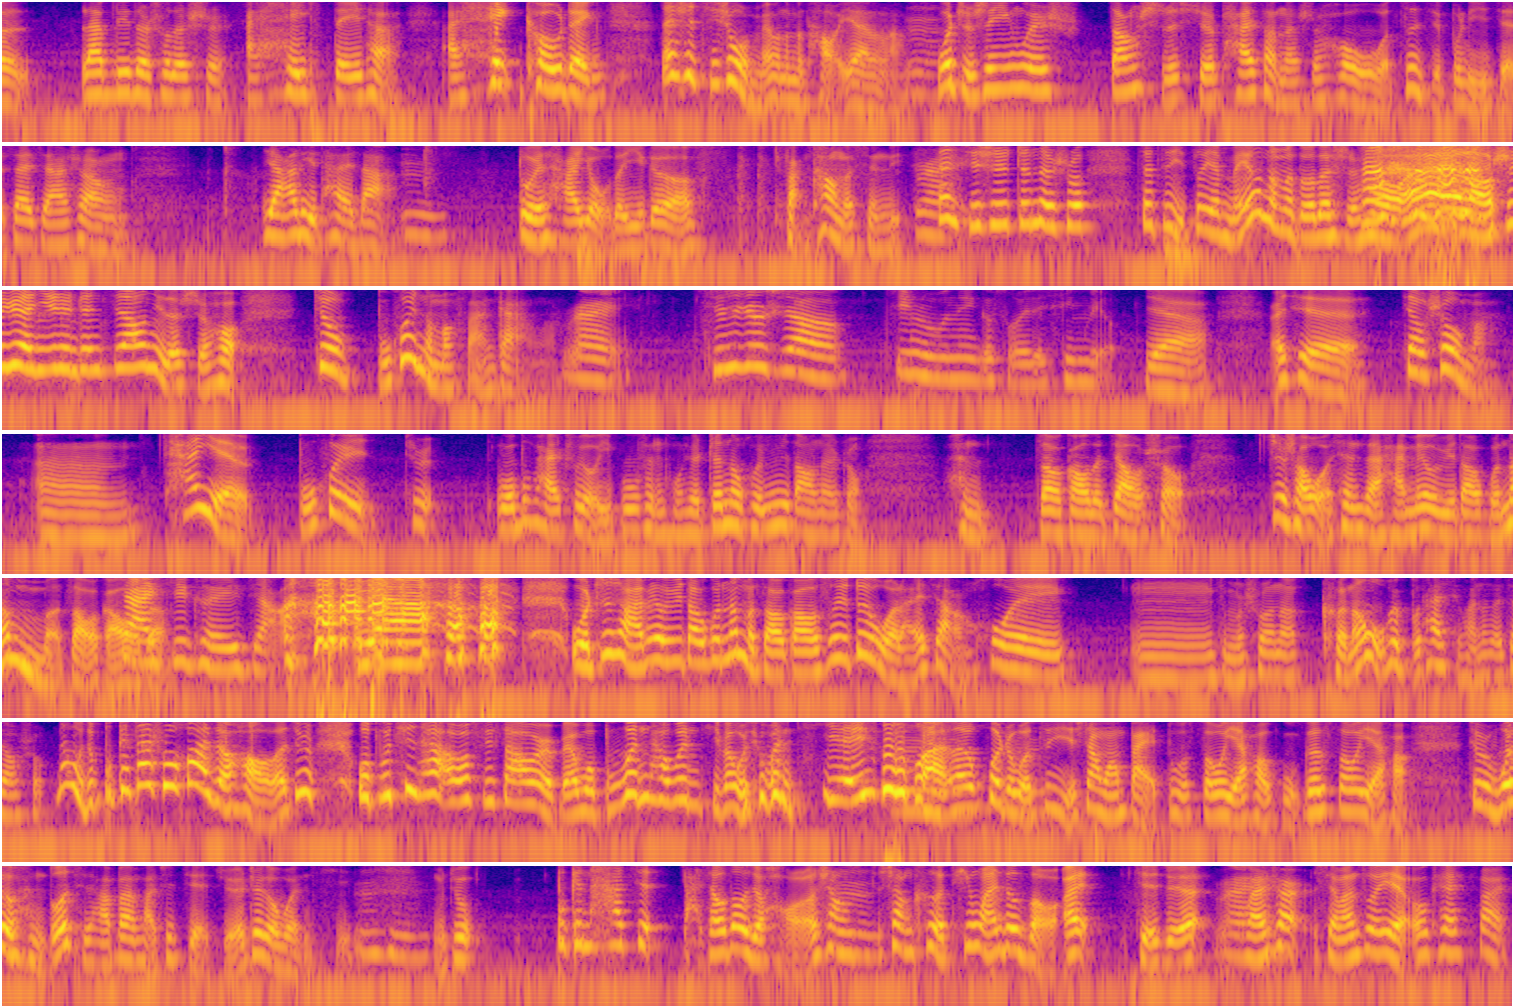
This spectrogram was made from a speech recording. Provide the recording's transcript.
lab leader 说的是 I hate data，I hate coding，但是其实我没有那么讨厌了，我只是因为当时学 Python 的时候我自己不理解，再加上压力太大，嗯，对他有的一个。反抗的心理，但其实真的说，在自己作业没有那么多的时候，哎，老师愿意认真教你的时候，就不会那么反感了。Right，其实就是要进入那个所谓的心流。Yeah，而且教授嘛，嗯，他也不会，就是我不排除有一部分同学真的会遇到那种很糟糕的教授。至少我现在还没有遇到过那么糟糕。下一期可以讲。呀，我至少还没有遇到过那么糟糕，所以对我来讲会，嗯，怎么说呢？可能我会不太喜欢那个教授，那我就不跟他说话就好了，就是我不去他 office hour 呗，我不问他问题呗，我就问 TA 就完了，或者我自己上网百度搜也好，谷歌搜也好，就是我有很多其他办法去解决这个问题。嗯，我就不跟他见打交道就好了，上上课听完就走，哎。解决完事儿，写完作业，OK fine。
